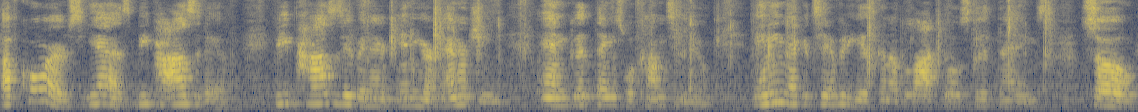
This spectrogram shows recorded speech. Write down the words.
Of course, yes, be positive. Be positive in, in your energy and good things will come to you. Any negativity is going to block those good things. So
